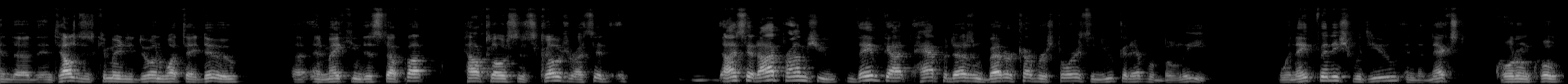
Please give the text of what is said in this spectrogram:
and the, the, intelligence community doing what they do uh, and making this stuff up, how close is closure? I said, I said, I promise you, they've got half a dozen better cover stories than you could ever believe. When they finish with you in the next quote unquote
